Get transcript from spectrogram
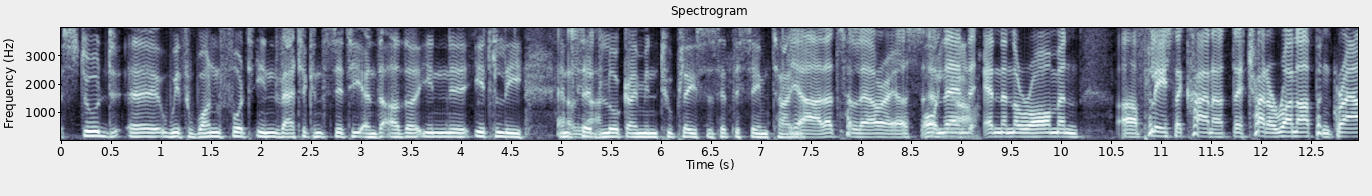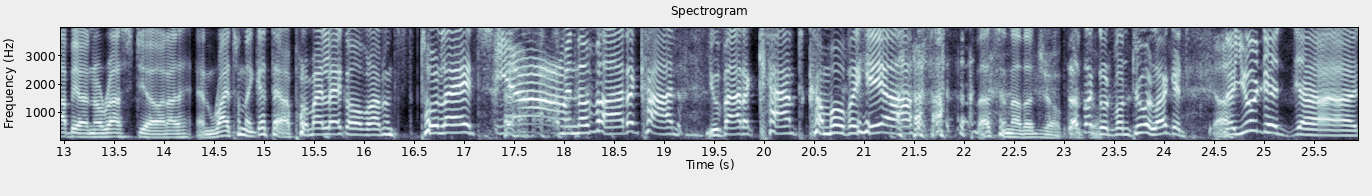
stood uh, with one foot in Vatican City and the other in uh, Italy and Hell said, yeah. "Look, I'm in two places at the same time"? Yeah, that's hilarious. Oh, and then and then the Roman uh, police they kind of they try to run up and grab you and arrest you and I, and right when they get there I pull my leg over and it's too late. Yeah. I'm in the Vatican. You Vatican can't come over here. that's another joke. That's a good one too. I like it. Now you did. Uh,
